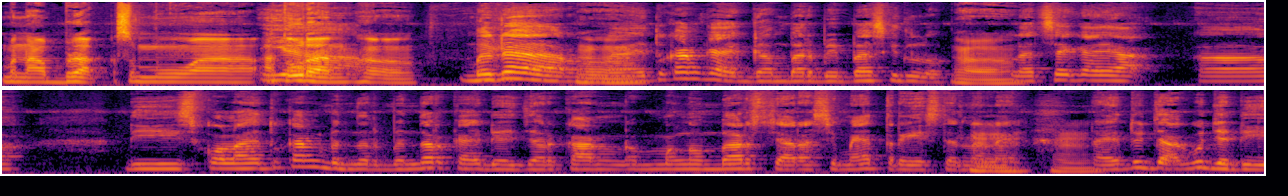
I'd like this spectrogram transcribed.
menabrak semua Iya. aturan. Heeh. Benar. Heeh. Nah, itu kan kayak gambar bebas gitu loh. Heeh. Let's say kayak eh, di sekolah itu kan bener-bener kayak diajarkan menggambar secara simetris dan lain-lain. Hmm, hmm. Nah, itu aku jadi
